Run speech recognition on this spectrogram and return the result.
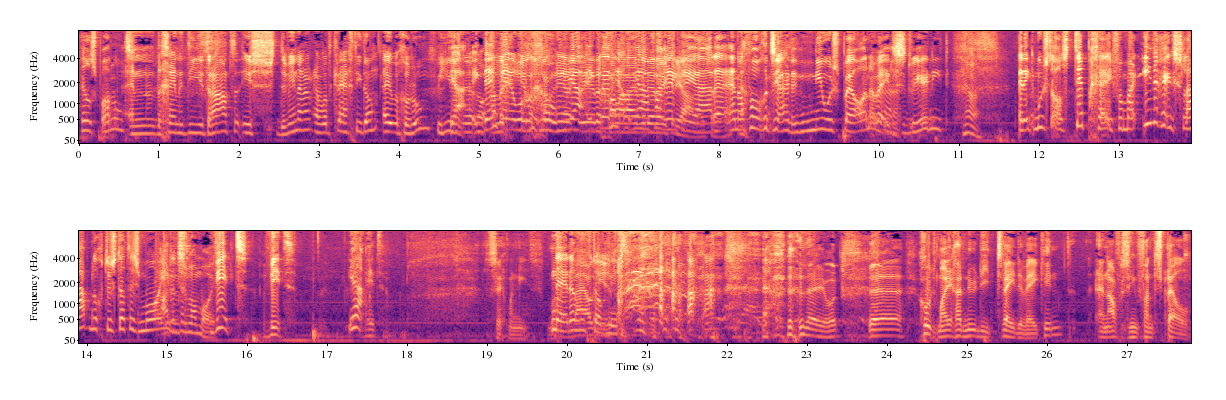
heel spannend. En degene die het raadt is de winnaar. En wat krijgt hij dan? Eeuwige roem? Hier, ja, eh, ik aan denk de eeuwige groen. Ja, ik ben heel jaar van Recreade, zo. En dan volgend jaar een nieuwe spel en dan weten ze het weer niet. Ja. En ik moest als tip geven, maar iedereen slaapt nog, dus dat is mooi. Ah, dat is wel mooi. Wit. Wit. Ja. Wit. Zeg maar niet. Nee, dat hoeft ook ook niet. niet. nee hoor. Eh, goed, maar je gaat nu die tweede week in. En afgezien van het spel,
